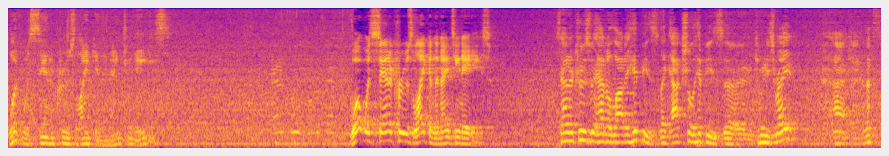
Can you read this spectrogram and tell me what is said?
What was Santa Cruz like in the 1980s? What was Santa Cruz like in the 1980s? Santa Cruz had a lot of hippies, like actual hippies uh, communities, right? Uh, that's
